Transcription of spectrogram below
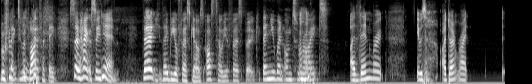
reflective of Yeah, but- life, I think. So hang on. So Yeah. there they were your first girls. Ask Tell your first book. Then you went on to Mhm. write. I then wrote. It was. I don't write. Uh,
